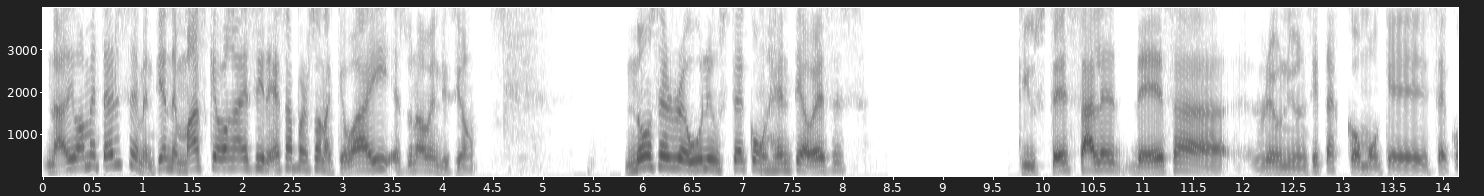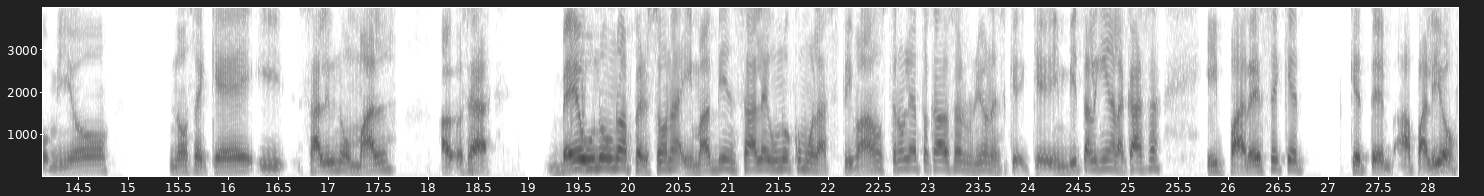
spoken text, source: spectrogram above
nadie va a meterse, ¿me entiende? Más que van a decir, esa persona que va ahí es una bendición. No se reúne usted con gente a veces que usted sale de esa reunioncita como que se comió no sé qué y sale uno mal. O sea, ve uno una persona y más bien sale uno como lastimado. Usted no le ha tocado esas reuniones que, invita a alguien a la casa y parece que, que te apaleó.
